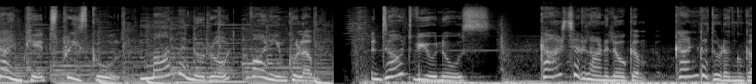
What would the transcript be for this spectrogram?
Time Kids pre school Mannannur road Vaniyamkulam dot view news കാഴ്ചകളാണ് ലോകം. കണ്ടു തുടങ്ങുക.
